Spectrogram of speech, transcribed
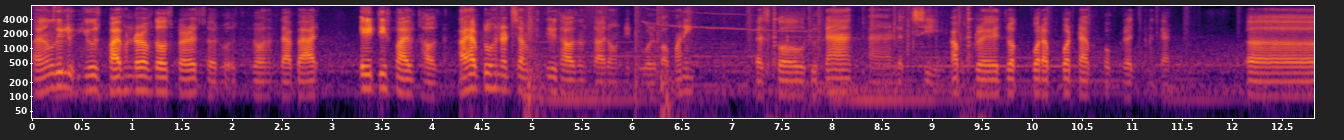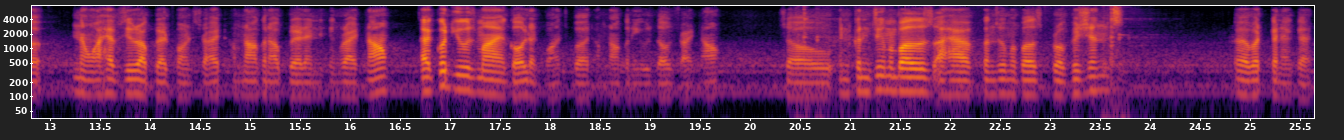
I only used 500 of those credits, so it, was, not that bad. 85,000. I have 273,000, so I don't need to worry about money. Let's go to tank and let's see upgrades. What what what type of upgrades gonna get? Uh, no, I have zero upgrade points, right? I'm not gonna upgrade anything right now. I could use my golden points, but I'm not gonna use those right now. So in consumables, I have consumables provisions. Uh, what can I get?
